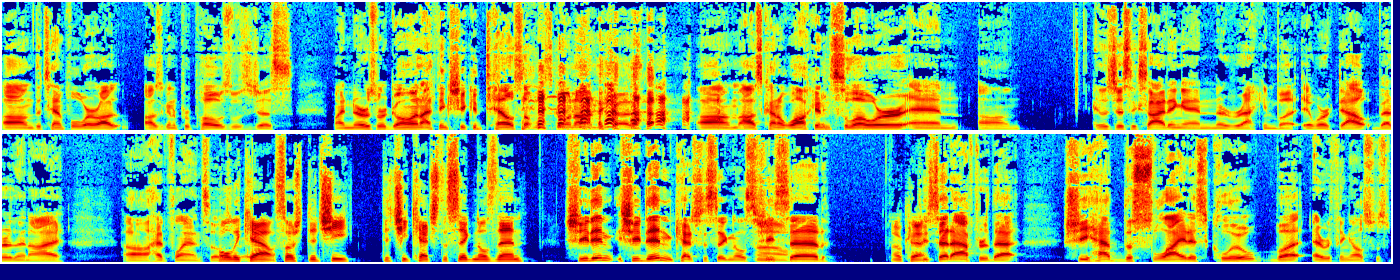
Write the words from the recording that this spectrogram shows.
um, the temple where I, I was going to propose was just my nerves were going. I think she could tell something was going on because um, I was kind of walking slower and um, it was just exciting and nerve wracking. But it worked out better than I uh, had planned. So Holy cow! So did she? Did she catch the signals then? She didn't. She didn't catch the signals. She Oh. said. Okay. She said after that she had the slightest clue, but everything else was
